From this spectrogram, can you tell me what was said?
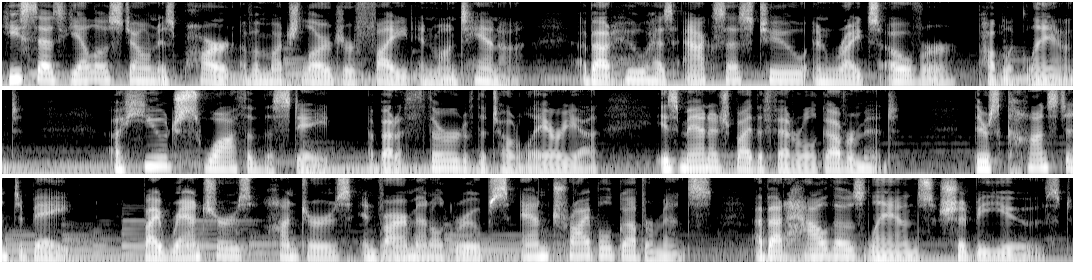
He says Yellowstone is part of a much larger fight in Montana about who has access to and rights over public land. A huge swath of the state, about a third of the total area, is managed by the federal government. There's constant debate by ranchers, hunters, environmental groups, and tribal governments about how those lands should be used.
